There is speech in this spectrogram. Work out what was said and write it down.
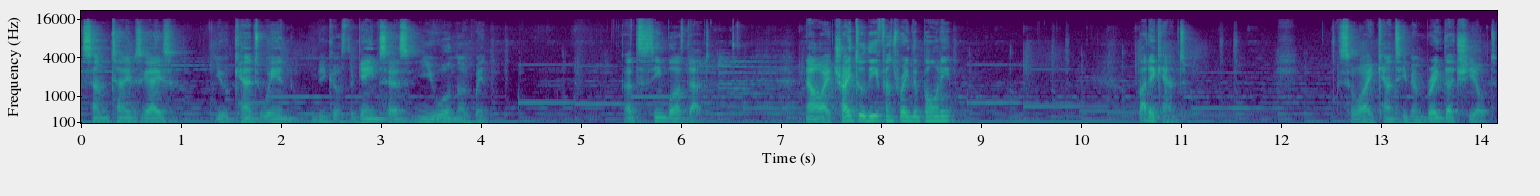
Sometimes, guys, you can't win because the game says you will not win. That's simple as that. Now I try to defense break the pony, but I can't. So I can't even break that shield.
